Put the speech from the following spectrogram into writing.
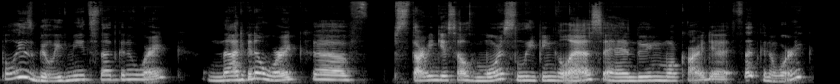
please believe me, it's not gonna work. Not gonna work. Uh, starving yourself more, sleeping less, and doing more cardio, it's not gonna work.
